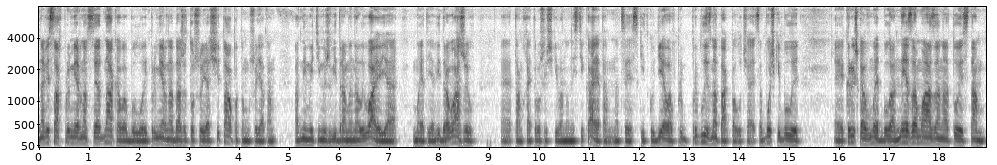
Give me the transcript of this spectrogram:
на весах примерно все однаково було. І примерно навіть то, що я вважав, тому що я там одними і тими ж відрами наливаю, я мед, я відра важив. Е, Там хай трошечки воно не стікає, там на це скидку ділав. При, приблизно так виходить. Бочки були, е, кришка в мед була не замазана, тобто там,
